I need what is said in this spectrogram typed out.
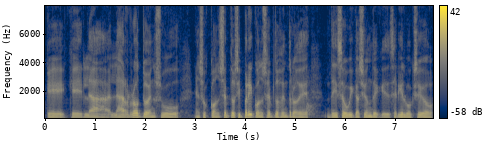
que, que la, la ha roto en, su, en sus conceptos y preconceptos dentro de, de esa ubicación de que sería el boxeo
